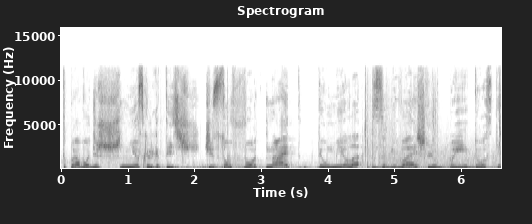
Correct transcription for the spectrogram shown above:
Ты проводишь несколько тысяч часов в Fortnite, ты умело забиваешь любые доски.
